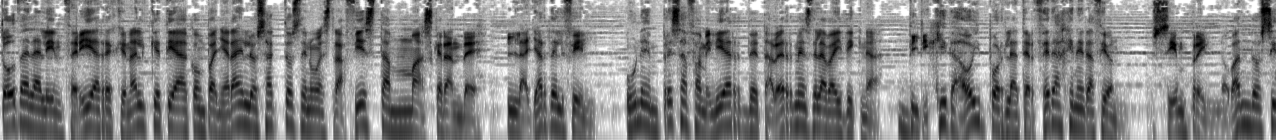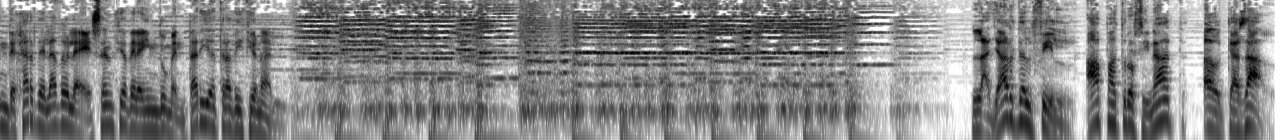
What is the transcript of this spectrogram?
toda la lencería regional que te acompañará en los actos de nuestra fiesta más grande. La Yar del Fil, una empresa familiar de tabernes de la Vaidigna, dirigida hoy por la tercera generación, siempre innovando sin dejar de lado la esencia de la indumentaria tradicional. La llar del fil ha patrocinat el casal.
